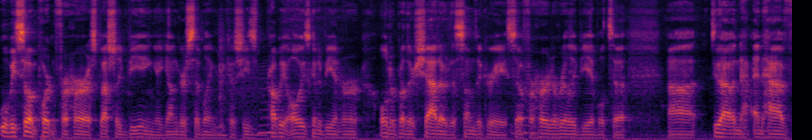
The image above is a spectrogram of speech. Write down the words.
will be so important for her, especially being a younger sibling, because she's mm-hmm. probably always going to be in her older brother's shadow to some degree. So mm-hmm. for her to really be able to uh, do that and, and, have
